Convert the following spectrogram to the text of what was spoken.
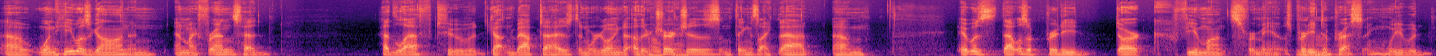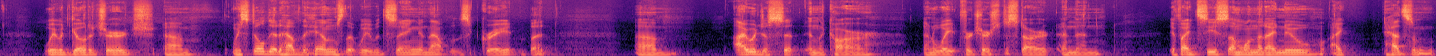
uh, when he was gone, and and my friends had had left who had gotten baptized and were going to other churches and things like that. Um, it was that was a pretty dark few months for me. It was pretty depressing. We would we would go to church. Um, we still did have the hymns that we would sing, and that was great. But um, I would just sit in the car and wait for church to start. And then if I'd see someone that I knew I had some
